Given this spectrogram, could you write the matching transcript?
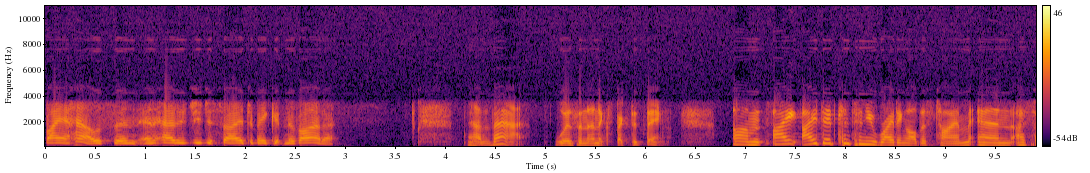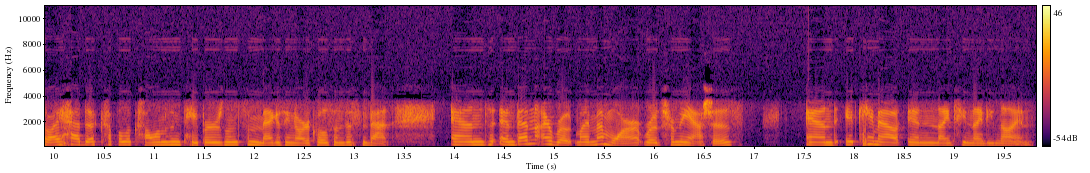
buy a house, and, and how did you decide to make it Nevada? Now that was an unexpected thing. Um, I, I did continue writing all this time, and I, so I had a couple of columns and papers and some magazine articles and this and that, and and then I wrote my memoir, Roads from the Ashes, and it came out in 1999.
